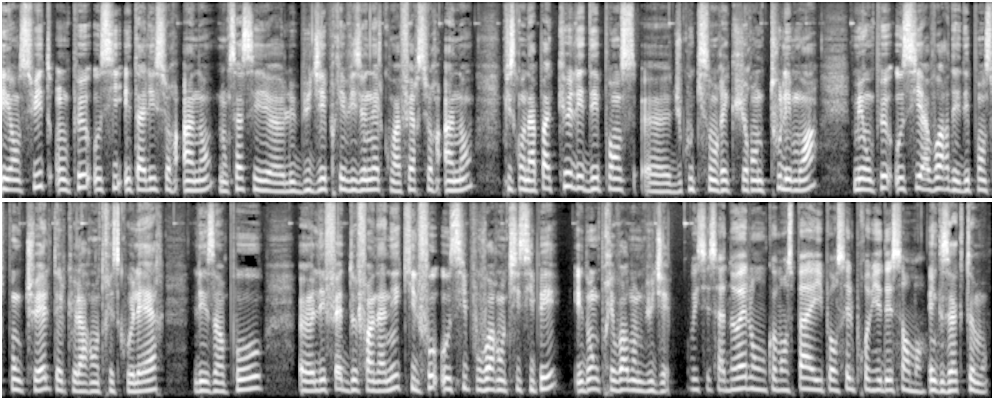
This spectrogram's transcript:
Et ensuite, on peut aussi étaler sur un an. Donc ça, c'est euh, le budget prévisionnel qu'on va faire sur un an, puisqu'on n'a pas que les dépenses euh, du coup qui sont récurrentes tous les mois, mais on peut aussi avoir des dépenses ponctuelles telles que la rentrée scolaire, les impôts, euh, les fêtes de fin d'année qu'il faut aussi pouvoir anticiper et donc prévoir dans le budget. Oui, c'est ça. Noël, on commence pas à y penser le 1er décembre. Exactement.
